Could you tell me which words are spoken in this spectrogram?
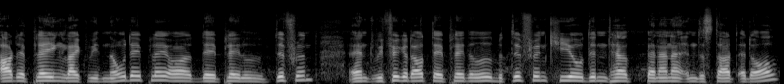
are they playing like we know they play or they play a little different? And we figured out they played a little bit different. Kyo didn't help banana in the start at all.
